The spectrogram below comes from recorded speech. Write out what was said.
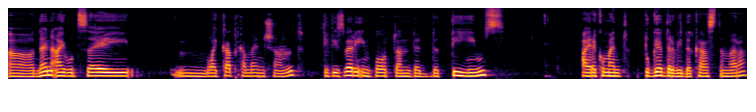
uh, then I would say, um, like Katka mentioned, it is very important that the teams, I recommend together with the customer,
